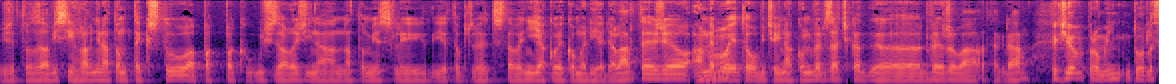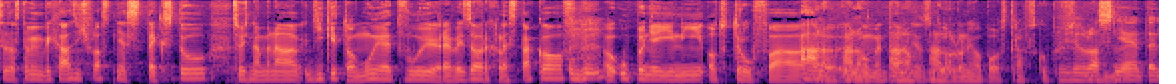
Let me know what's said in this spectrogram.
Že to závisí hlavně na tom textu a pak, pak už záleží na, na tom, jestli je to představení jako je komedie dell'arte, že jo, a nebo je to obyčejná konverzačka eh, dveřová a tak dále. Takže promiň, u tohohle se zastavím, vycházíš vlastně z textu, což znamená, díky tomu je tvůj revizor Chlestakov mm-hmm. úplně jiný od Trufa ano, eh, ano, momentálně ano, z Goldonyho po Ostravsku. Že vlastně ten,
